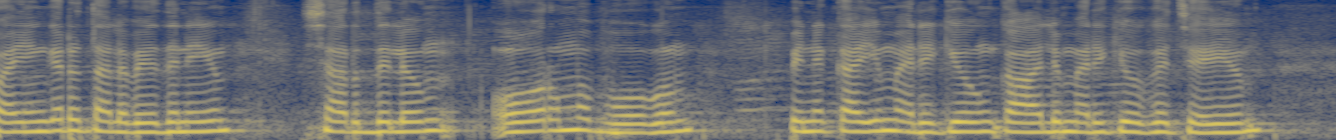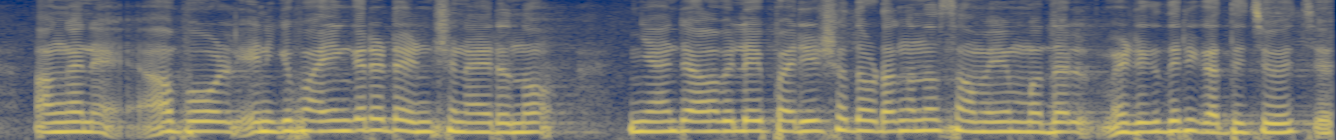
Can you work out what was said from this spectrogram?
ഭയങ്കര തലവേദനയും ഛർദിലും ഓർമ്മ പോകും. പിന്നെ കൈ മരയ്ക്കും കാലും മരയ്ക്കുകയൊക്കെ ചെയ്യും. അങ്ങനെ അപ്പോൾ എനിക്ക് ഭയങ്കര ടെൻഷനായിരുന്നു ഞാൻ രാവിലെ പരീക്ഷ തുടങ്ങുന്ന സമയം മുതൽ മെഴുകുതിരി കത്തിച്ചു വെച്ച്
